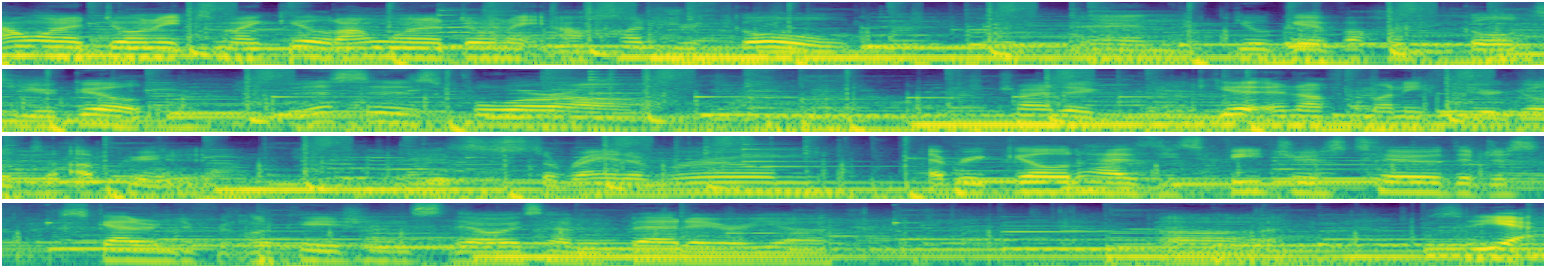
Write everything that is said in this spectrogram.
I want to donate to my guild. I want to donate 100 gold, and you'll give 100 gold to your guild. This is for uh, trying to get enough money for your guild to upgrade it. It's just a random room. Every guild has these features too. They're just scattered in different locations. They always have a bed area. Uh, so yeah.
